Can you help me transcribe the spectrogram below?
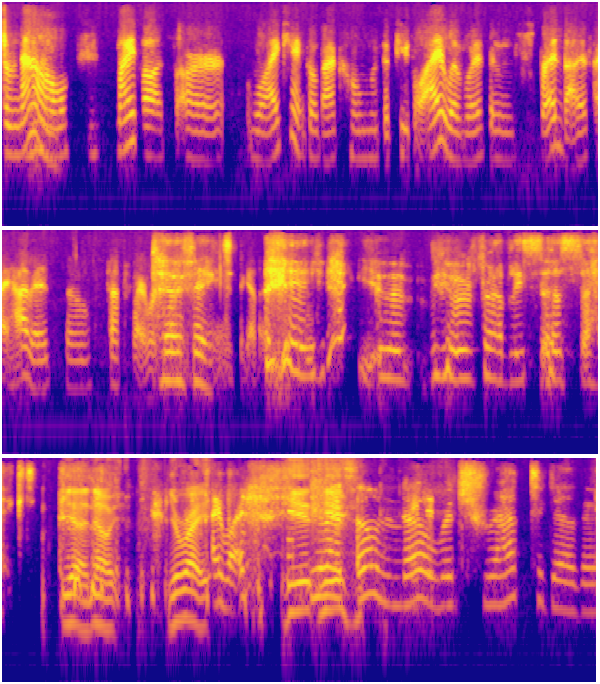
So now my thoughts are, well, I can't go back home with the people I live with and spread that if I have it. So that's why we're Perfect. together. you were, you were probably so psyched. Yeah, no, you're right. I was. He, he You're like, is. oh no, we're trapped together.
